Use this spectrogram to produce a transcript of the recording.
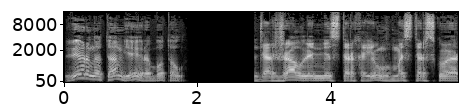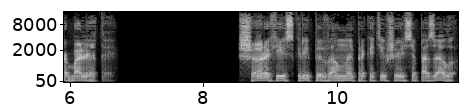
верно, там я и работал. Держал ли мистер Хьюм в мастерской арбалеты? Шорохи и скрипы, волной прокатившиеся по залу,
